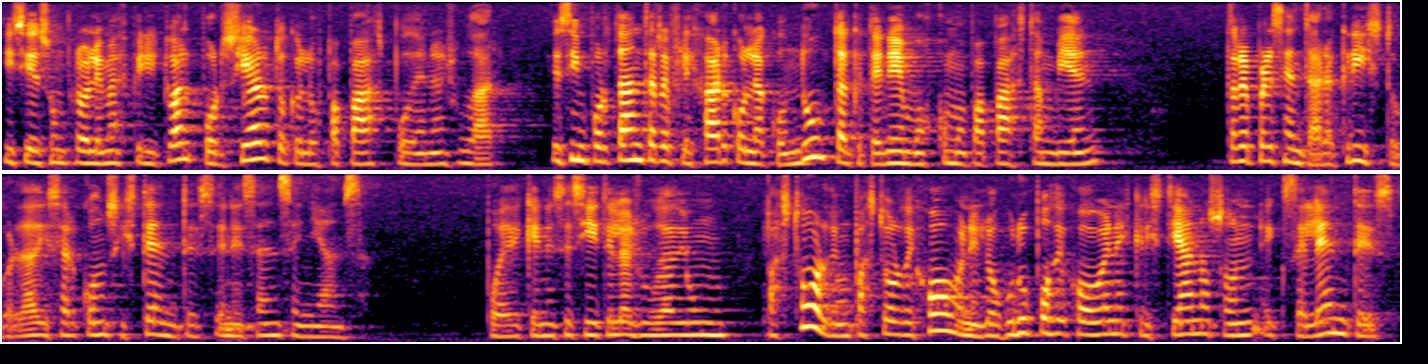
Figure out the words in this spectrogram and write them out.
Y si es un problema espiritual, por cierto que los papás pueden ayudar. Es importante reflejar con la conducta que tenemos como papás también, representar a Cristo, ¿verdad? Y ser consistentes en esa enseñanza puede que necesite la ayuda de un pastor, de un pastor de jóvenes. Los grupos de jóvenes cristianos son excelentes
